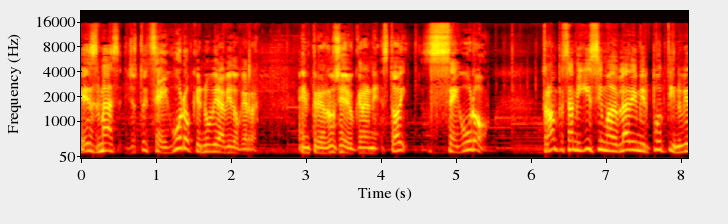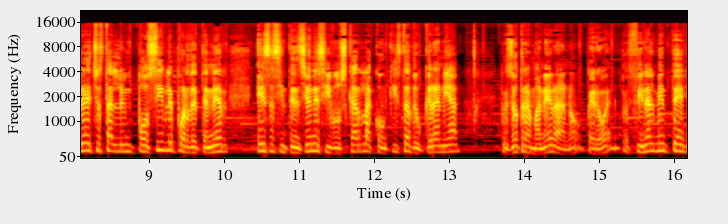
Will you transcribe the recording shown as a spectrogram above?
Es más, yo estoy seguro que no hubiera habido guerra entre Rusia y Ucrania. Estoy seguro. Trump es amiguísimo de Vladimir Putin. Hubiera hecho hasta lo imposible por detener esas intenciones y buscar la conquista de Ucrania, pues de otra manera, ¿no? Pero bueno, pues finalmente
